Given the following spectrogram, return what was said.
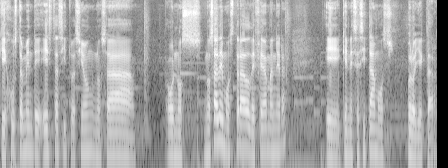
que justamente esta situación nos ha o nos, nos ha demostrado de fea manera eh, que necesitamos proyectar.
